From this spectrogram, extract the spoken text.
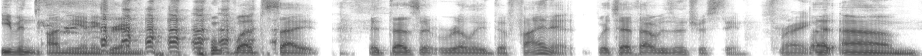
even on the Enneagram website, it doesn't really define it, which I thought was interesting. Right. But um,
